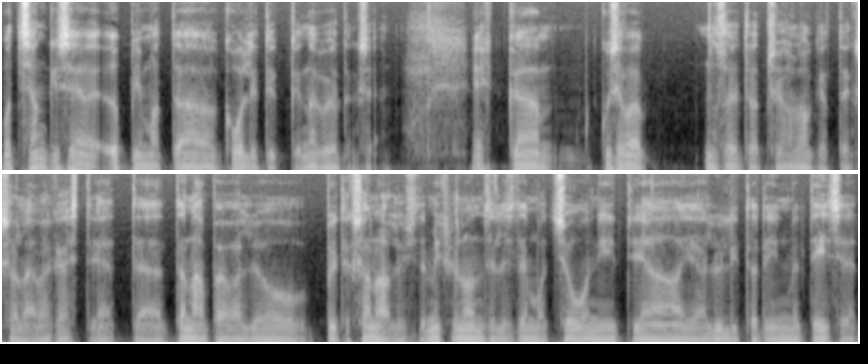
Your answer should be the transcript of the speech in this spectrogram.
vot see ongi see õppimata koolitükk, nagu öeldakse. ehk äh, kui sa noh, sa ütled psühholoogiat, eks ole, väga hästi, et äh, tänapäeval ju püütakse analüüsida, miks meil on sellised emotsioonid ja, ja lülitada inimene teise,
